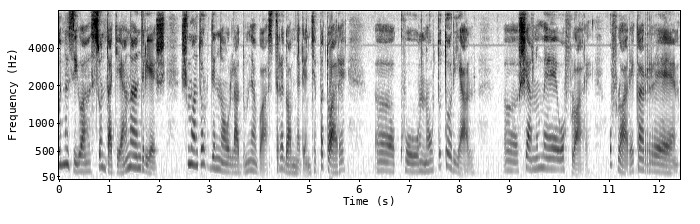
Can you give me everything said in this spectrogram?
Bună ziua, sunt Tatiana Andrieș și mă întorc din nou la dumneavoastră, doamnele începătoare, uh, cu un nou tutorial uh, și anume o floare. O floare care,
